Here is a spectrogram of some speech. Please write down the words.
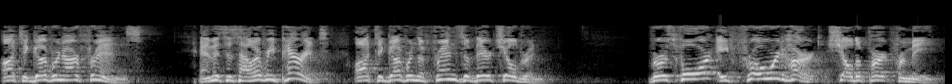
ought to govern our friends. And this is how every parent ought to govern the friends of their children. Verse 4, a froward heart shall depart from me.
